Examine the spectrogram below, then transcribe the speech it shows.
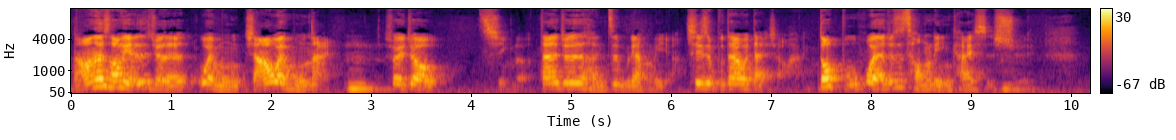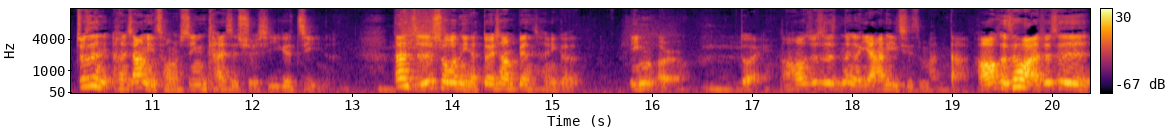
然后那时候也是觉得喂母想要喂母奶，嗯，所以就请了，但是就是很自不量力啊，其实不太会带小孩，都不会啊，就是从零开始学，就是很像你重新开始学习一个技能，但只是说你的对象变成一个婴儿。嗯。对，然后就是那个压力其实蛮大的。好，可是后来就是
